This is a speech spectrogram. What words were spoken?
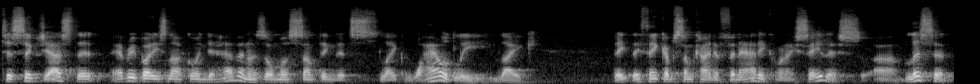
to suggest that everybody's not going to heaven is almost something that's like wildly like they, they think I'm some kind of fanatic when I say this. Um, listen,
